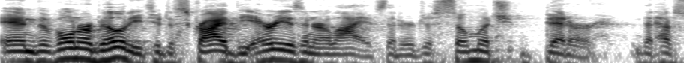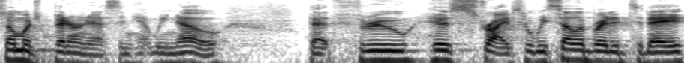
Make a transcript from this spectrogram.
and the vulnerability to describe the areas in our lives that are just so much bitter, that have so much bitterness, and yet we know that through his stripes, what we celebrated today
